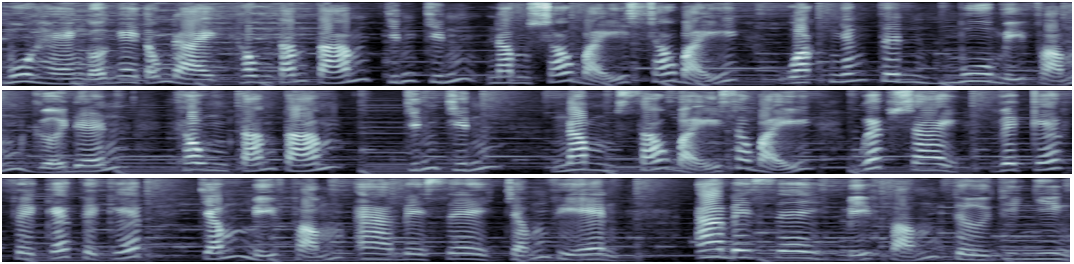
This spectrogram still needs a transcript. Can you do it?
Mua hàng gọi ngay tổng đài 088 99 567 67 hoặc nhắn tin mua mỹ phẩm gửi đến 088 99 56767 website www.mỹ phẩm abc.vn ABC mỹ phẩm từ thiên nhiên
